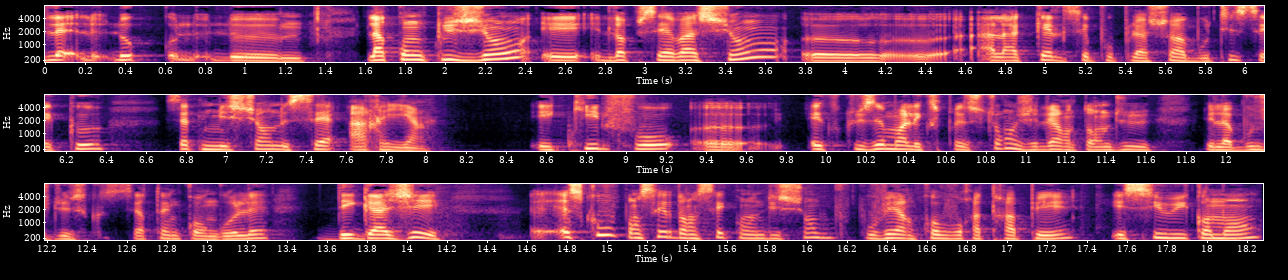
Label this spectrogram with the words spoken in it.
Le, la conclusion et l'observation à laquelle ces populations aboutissent, c'est que cette mission ne sert à rien et qu'il faut, euh, excusez-moi l'expression, je l'ai entendu de la bouche de certains Congolais, dégager. Est-ce que vous pensez que dans ces conditions, vous pouvez encore vous rattraper? Et si oui, comment?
